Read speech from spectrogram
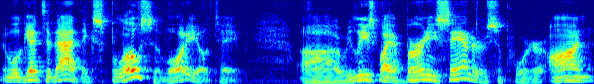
and we'll get to that. Explosive audio tape uh, released by a Bernie Sanders supporter on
